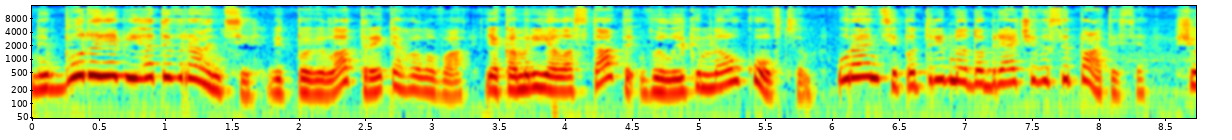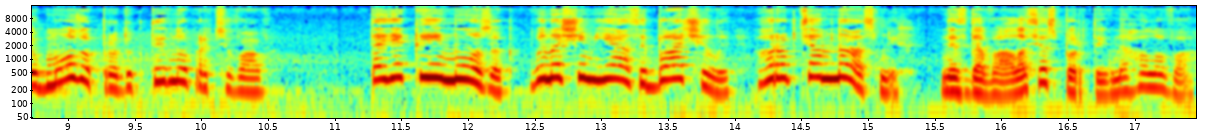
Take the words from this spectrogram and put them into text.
Не буду я бігати вранці, відповіла третя голова, яка мріяла стати великим науковцем. Уранці потрібно добряче висипатися, щоб мозок продуктивно працював. Та який мозок? Ви наші м'язи бачили? Горобцям насміх, не здавалася спортивна голова.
